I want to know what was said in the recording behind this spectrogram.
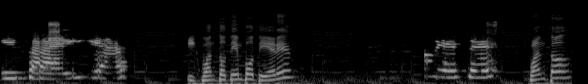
Isaías. ¿Y cuánto tiempo tiene? meses. ¿Cuánto?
